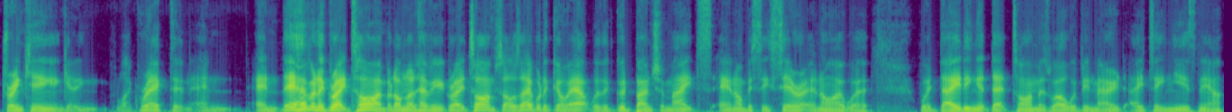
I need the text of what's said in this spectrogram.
drinking and getting like wrecked and, and and they're having a great time but I'm not having a great time. So I was able to go out with a good bunch of mates and obviously Sarah and I were were dating at that time as well. We've been married 18 years now.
